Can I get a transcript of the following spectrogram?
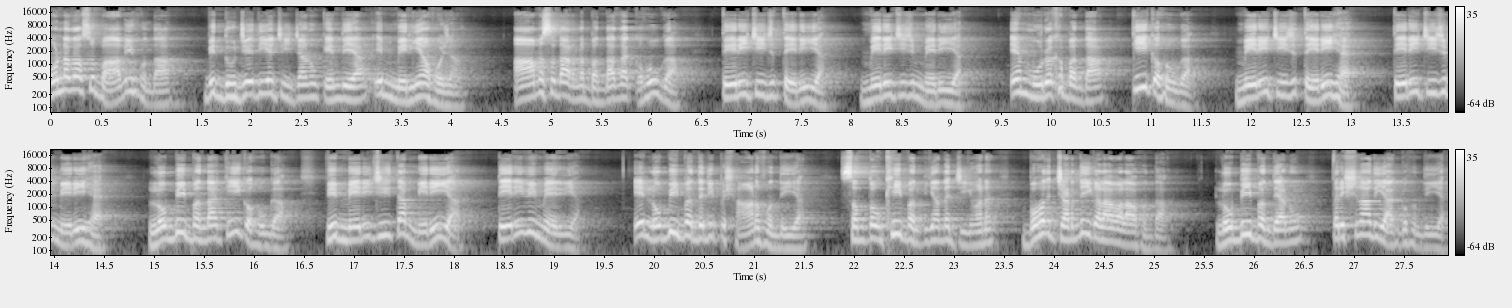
ਉਹਨਾਂ ਦਾ ਸੁਭਾਅ ਵੀ ਹੁੰਦਾ ਵੀ ਦੂਜੇ ਦੀਆਂ ਚੀਜ਼ਾਂ ਨੂੰ ਕਹਿੰਦੇ ਆ, ਇਹ ਮੇਰੀਆਂ ਹੋ ਜਾਣ। ਆਮ ਸਧਾਰਨ ਬੰਦਾ ਤਾਂ ਕਹੂਗਾ, ਤੇਰੀ ਚੀਜ਼ ਤੇਰੀ ਆ, ਮੇਰੀ ਚੀਜ਼ ਮੇਰੀ ਆ। ਇਹ ਮੂਰਖ ਬੰਦਾ ਕੀ ਕਹੂਗਾ? ਮੇਰੀ ਚੀਜ਼ ਤੇਰੀ ਹੈ, ਤੇਰੀ ਚੀਜ਼ ਮੇਰੀ ਹੈ। ਲੋਭੀ ਬੰਦਾ ਕੀ ਕਹੂਗਾ? ਵੀ ਮੇਰੀ ਚੀਜ਼ ਤਾਂ ਮੇਰੀ ਆ, ਤੇਰੀ ਵੀ ਮੇਰੀ ਆ। ਇਹ ਲੋਭੀ ਬੰਦੇ ਦੀ ਪਛਾਣ ਹੁੰਦੀ ਆ। ਸੰਤੋਖੀ ਬੰਦਿਆਂ ਦਾ ਜੀਵਨ ਬਹੁਤ ਚੜ੍ਹਦੀ ਕਲਾ ਵਾਲਾ ਹੁੰਦਾ। ਲੋਭੀ ਬੰਦਿਆਂ ਨੂੰ ਤ੍ਰਿਸ਼ਨਾ ਦੀ ਅੱਗ ਹੁੰਦੀ ਆ।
